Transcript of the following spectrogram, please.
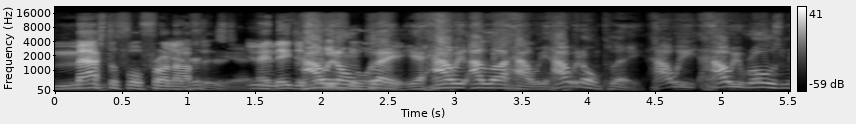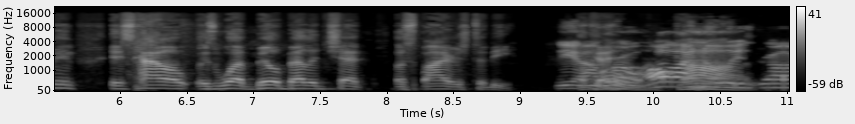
masterful front Yeah, office, Yeah. and they just Howie keep don't play. it. Yeah, Howie. I love Howie. Howie don't play. Howie Howie Roseman is how is what Bill Belichick aspires to be. Yeah, Okay. bro. All I know God. is, bro.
